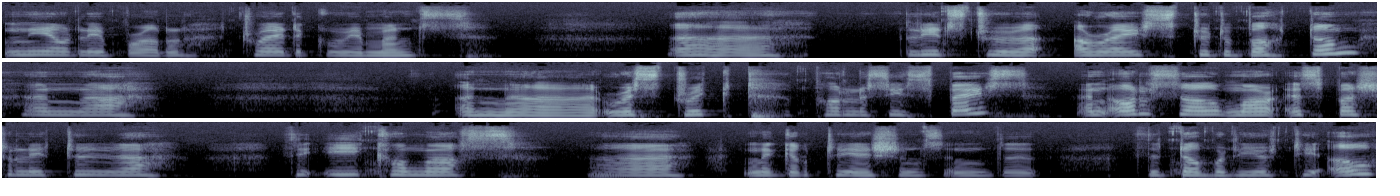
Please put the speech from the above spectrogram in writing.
neoliberal trade agreements uh, leads to a, race to the bottom and uh, and uh, restrict policy space, and also more especially to the e-commerce mm. negotiations in the the WTO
